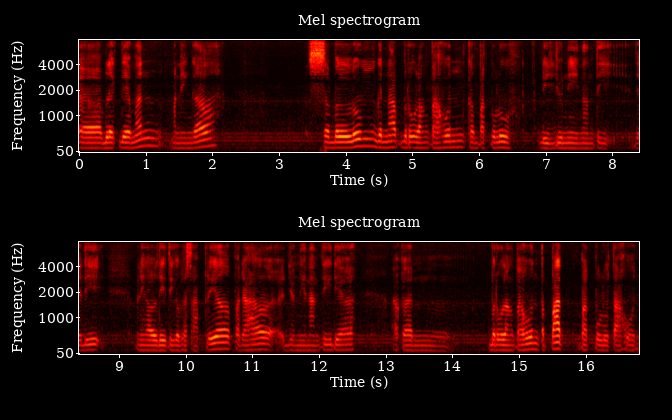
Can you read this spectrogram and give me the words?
uh, Black Demon meninggal sebelum genap berulang tahun ke-40 di Juni nanti. Jadi meninggal di 13 April padahal Juni nanti dia akan berulang tahun tepat 40 tahun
